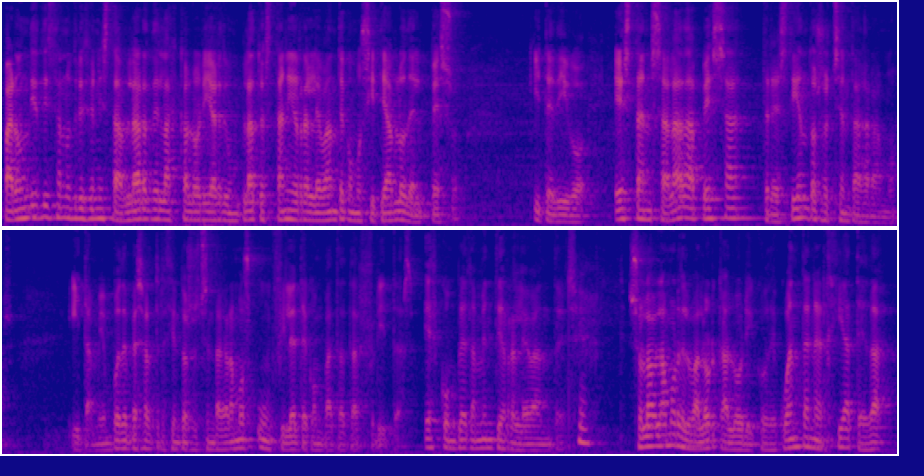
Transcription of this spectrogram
para un dietista nutricionista hablar de las calorías de un plato es tan irrelevante como si te hablo del peso. Y te digo, esta ensalada pesa 380 gramos. Y también puede pesar 380 gramos un filete con patatas fritas. Es completamente irrelevante. Solo hablamos del valor calórico, de cuánta energía te da,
